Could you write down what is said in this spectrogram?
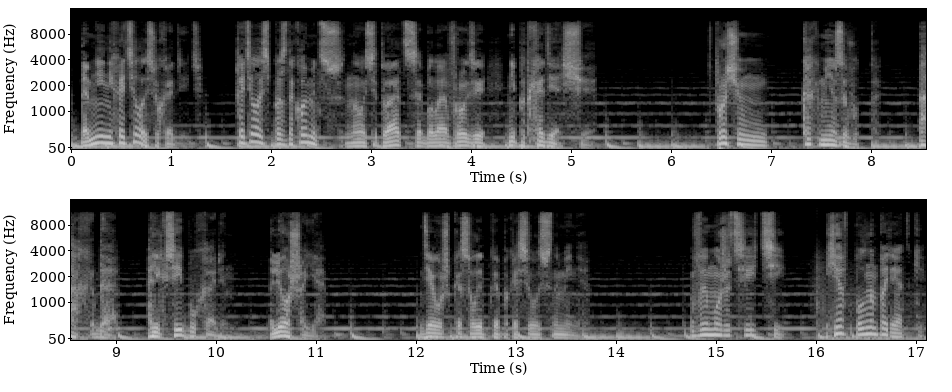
да мне не хотелось уходить. Хотелось познакомиться, но ситуация была вроде неподходящая. Впрочем, как меня зовут-то? Ах, да, Алексей Бухарин. Леша я. Девушка с улыбкой покосилась на меня. «Вы можете идти. Я в полном порядке.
